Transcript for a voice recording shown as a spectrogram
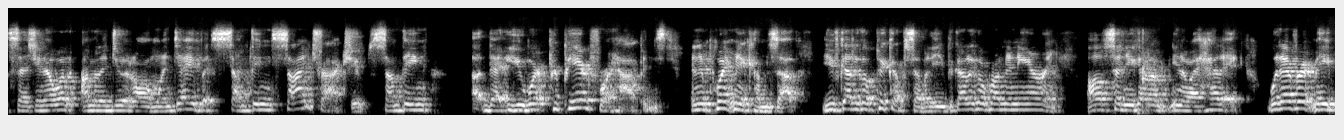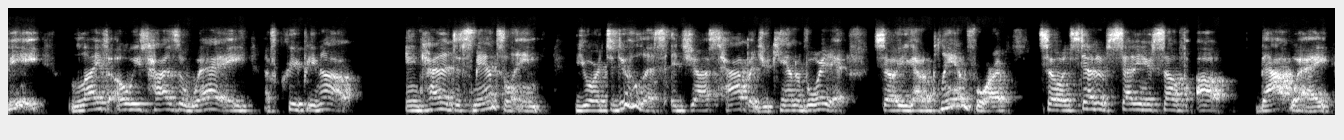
says, you know what, I'm going to do it all in one day, but something sidetracks you, something uh, that you weren't prepared for happens. An appointment comes up. You've got to go pick up somebody. You've got to go run an errand. All of a sudden, you got a, you know a headache. Whatever it may be, life always has a way of creeping up and kind of dismantling your to-do list. It just happens. You can't avoid it. So you got to plan for it. So instead of setting yourself up that way,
